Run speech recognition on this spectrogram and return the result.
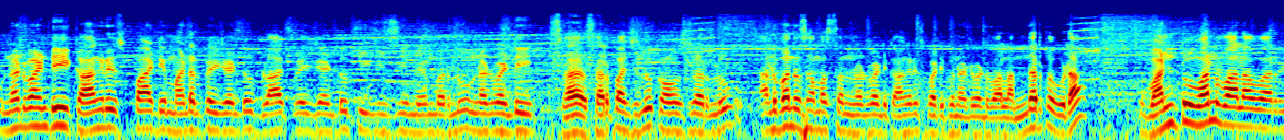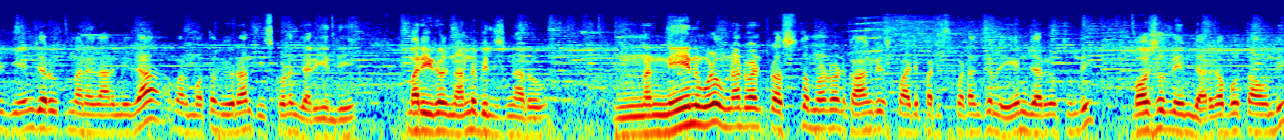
ఉన్నటువంటి కాంగ్రెస్ పార్టీ మండల ప్రెసిడెంట్ బ్లాక్ ప్రెసిడెంట్ పీసీసీ మెంబర్లు ఉన్నటువంటి స- సర్పంచ్లు కౌన్సిలర్లు అనుబంధ సంస్థలు ఉన్నటువంటి కాంగ్రెస్ పార్టీకి ఉన్నటువంటి వాళ్ళందరితో కూడా వన్ టు వన్ వాళ్ళ వారికి ఏం జరుగుతుందనే దాని మీద వారు మొత్తం వివరాలు తీసుకోవడం జరిగింది. మరి ఈరోజు నన్ను పిలిచినారు. నేను కూడా ఉన్నటువంటి ప్రస్తుతం ఉన్నటువంటి కాంగ్రెస్ పార్టీ పరిస్థితి ఏం జరుగుతుంది భవిష్యత్తులో ఏం జరగబోతా ఉంది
